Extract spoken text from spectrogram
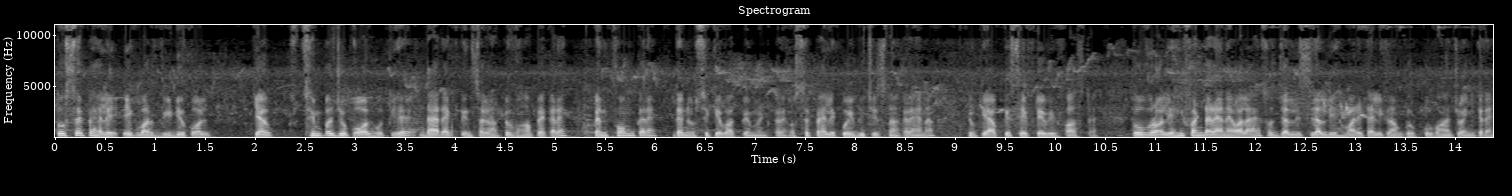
तो उससे पहले एक बार वीडियो कॉल या सिंपल जो कॉल होती है, डायरेक्ट इंस्टाग्राम पे वहाँ पे करें कंफर्म करें देन उसी के बाद पेमेंट करें। उससे पहले कोई भी चीज़ ना करें, है ना? क्योंकि आपकी सेफ्टी भी फास्ट है। तो ओवरऑल यही फंडा रहने वाला है। सो जल्दी से जल्दी हमारे टेलीग्राम ग्रुप को वहाँ ज्वाइन करें।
